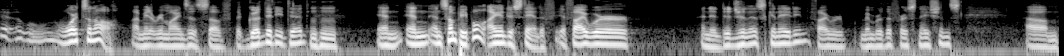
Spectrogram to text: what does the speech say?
uh, warts and all. I mean, it reminds us of the good that he did. Mm-hmm. And, and, and some people, I understand. If, if I were an indigenous Canadian, if I were a member of the First Nations, um,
